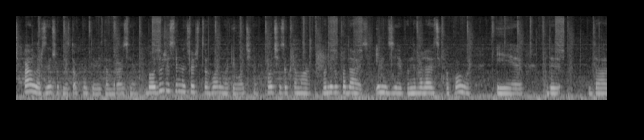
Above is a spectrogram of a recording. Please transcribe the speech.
чекаю ларзин, щоб не здохнути від амброзії. Бо дуже сильно чешеться горло і очі. Очі, зокрема, вони випадають. Іноді вони валяються по полу і де, да,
